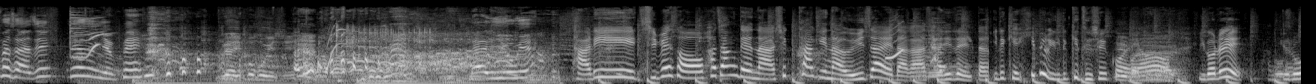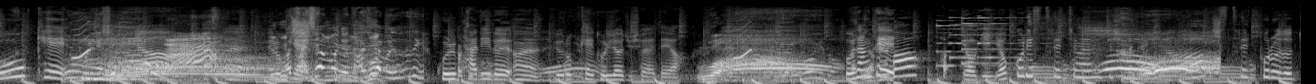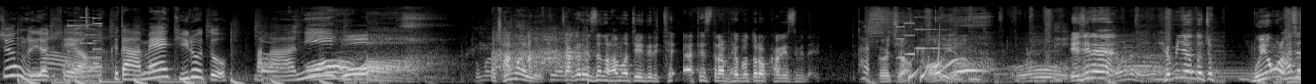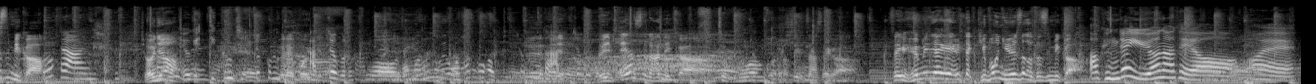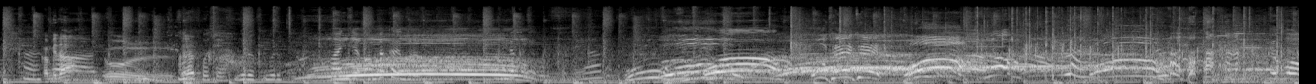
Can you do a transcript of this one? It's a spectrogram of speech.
옆에 자야지. 희연은 옆에. 그래야 이뻐 보이지. 날 이용해? 다리 집에서 화장대나 식탁이나 의자에다가 다리를 일단 이렇게 힙을 이렇게 드실 거예요. 이거를 이렇게 돌리시면 네, 이렇게 다시 한 번요, 다시 한 번요, 선생님. 골 다리를 응, 이렇게 돌려주셔야 돼요. 우와. 그 상태에서 허- 여기 옆구리 스트레칭을 해주시면 되고요. 스트레치 프로도 쭉 늘려주세요. 그 다음에 뒤로도 많이 정말로. 자, 그런 성을 한번 저희들이 테, 아, 테스트를 한번 해보도록 하겠습니다. 다- 그렇죠. 어, 예. 예전에 현민이 형도 좀 무용을 하셨습니까? 아, 전혀. 여기 뒤꿈치 조금 그래 더 보이네. 앞쪽으로. 왜냐면 댄스를 하니까. 확실히 자세가. 자, 이 현민이 형의 일단 기본 유연성 어떻습니까? 아 굉장히 유연하세요. 네. 응. 갑니다. 둘, 셋. 무릎 보세요. 무릎, 무릎. 완전 완벽하게 무릎. 완벽하게 무릎 보세요. 오, 돼, 돼. 와!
